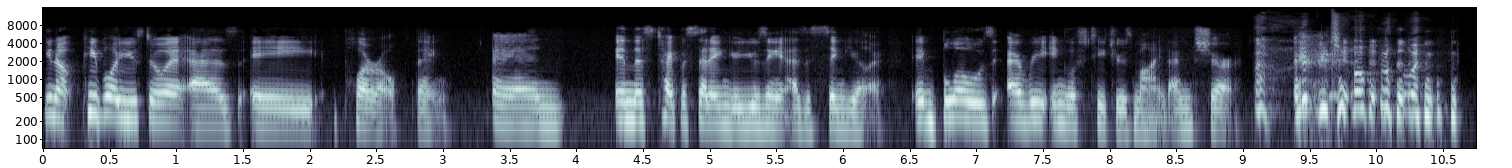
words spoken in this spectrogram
you know, people are used to it as a plural thing. And in this type of setting, you're using it as a singular. It blows every English teacher's mind, I'm sure.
